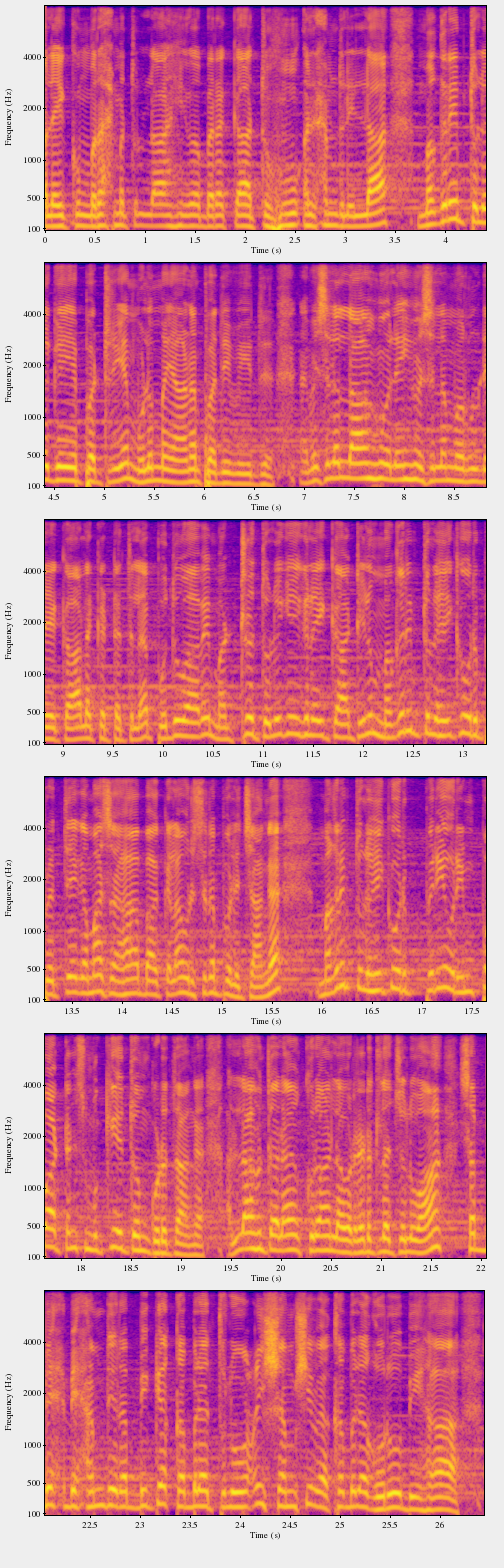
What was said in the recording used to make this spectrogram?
அலைக்கும் ரஹமத்துல்லாஹி வபரகாத்துஹு அல்ஹம்துல்லா மக்ரிப் தொழுகையை பற்றிய முழுமையான பதிவு இது. நபி அலஹி வசலம் அவர்களுடைய காலகட்டத்தில் பொதுவாகவே மற்ற தொழுகைகளை காட்டிலும் மகரீப் தொழுகைக்கு ஒரு பிரத்யேகமாக சஹாபாக்கெல்லாம் ஒரு சிறப்பு அளித்தாங்க மக்ரிப் தொழுகைக்கு ஒரு பெரிய ஒரு இம்பார்ட்டன்ஸ் முக்கியத்துவம் கொடுத்தாங்க. அல்லாஹு தாலா குரானில் ஒரு இடத்துல சொல்லுவான் சப்பிஹ் பிஹம்தி ரப்பிக்க கபல துலூஇ ஷம்ஷி வ கபல குரூபிஹா.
